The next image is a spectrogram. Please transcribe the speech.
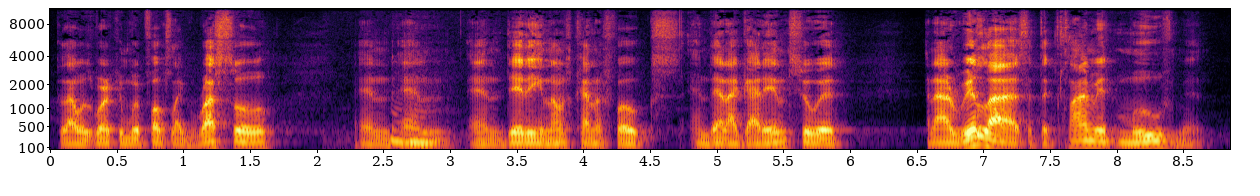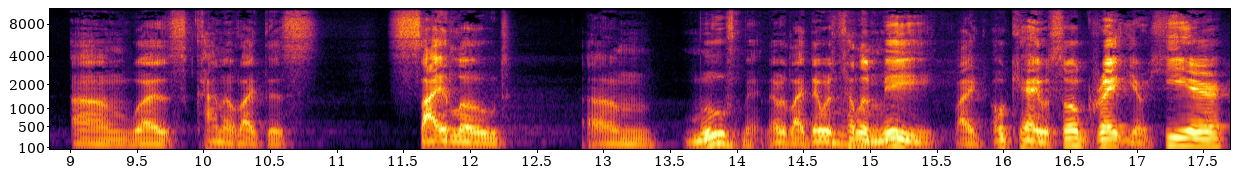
because I was working with folks like Russell and and and Diddy and those kind of folks. And then I got into it, and I realized that the climate movement um, was kind of like this siloed um, movement. It was like they were telling me, like, okay, it was so great you're here,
